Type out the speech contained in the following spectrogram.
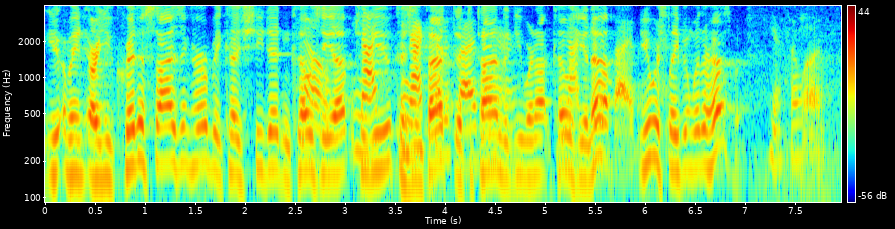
You, I mean, are you criticizing her because she didn't cozy No, up to not- you? Because in fact, at the time her. that you were not Not cozying up, you were sleeping with her husband. Yes, I was.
